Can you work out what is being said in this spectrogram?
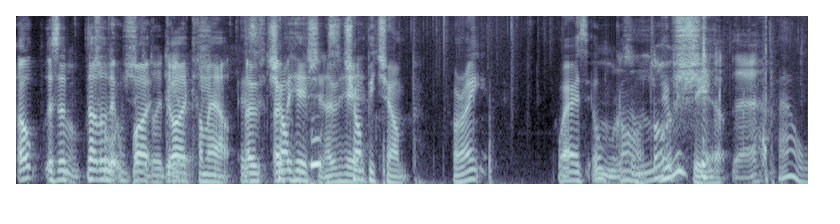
Oh, there's Oh, another little torch, bi- good idea, guy come out. There's Over, chomp- over here, Sjin, over here. Chompy chomp. All right. Where is it? Oh, Oh, there's a God. lot Who of is shit he? up there. Ow.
